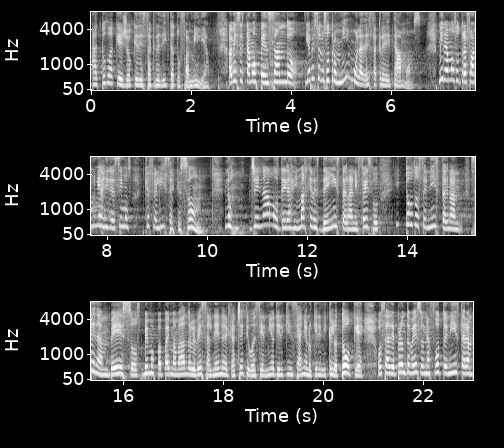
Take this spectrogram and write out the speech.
a todo aquello que desacredita a tu familia. A veces estamos pensando, y a veces nosotros mismos la desacreditamos. Miramos otras familias y decimos, qué felices que son. Nos llenamos de las imágenes de Instagram y Facebook y todos en Instagram se dan besos. Vemos papá y mamá dándole besos al nene en el cachete y vos decís, el mío tiene 15 años, no quiere ni que lo toque. O sea, de pronto ves una foto en Instagram,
